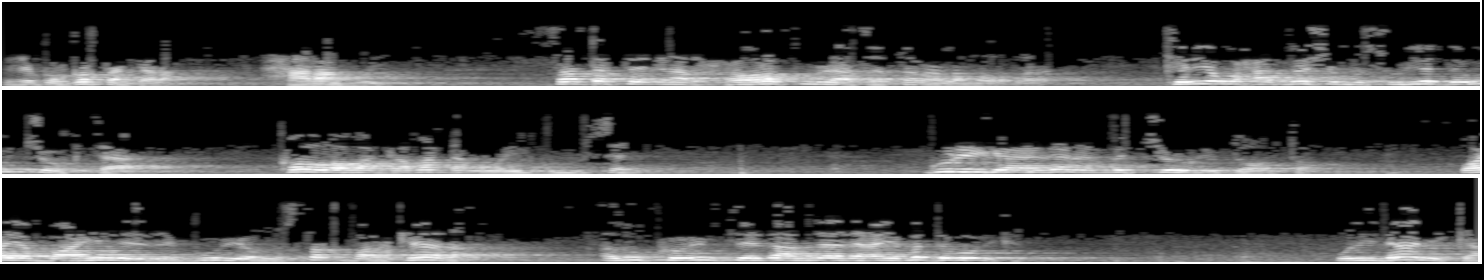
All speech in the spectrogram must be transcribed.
wixii gorgortan gala xaaraan wey saa darteed inaad xoolo ku raadsatana lama ogola keliya waxaad meesha mas'uuliyadda u joogtaa kollaba gabadhan way guursan gurigaagana ma joogi doonto waayo baahideeda guriga mustaqbalkeeda aduu korinteedaad leedahay ma dabooli karti walidaalika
